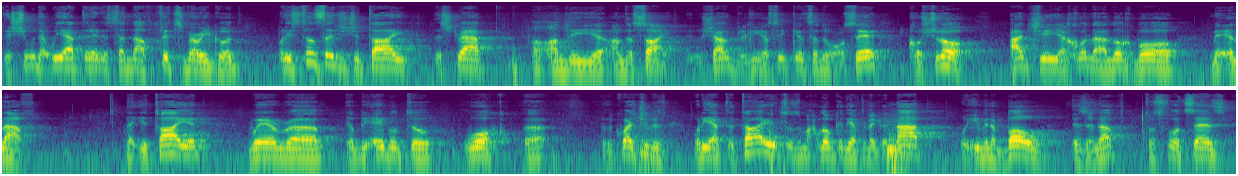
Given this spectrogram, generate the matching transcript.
the shoe that we have today, the sandal, fits very good, but he still says you should tie the strap uh, on the uh, on the side. That you tie it where uh, you'll be able to walk. Uh, the question is, what do you have to tie it? So it's you have to make a knot, or even a bow is enough. Tosfot says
